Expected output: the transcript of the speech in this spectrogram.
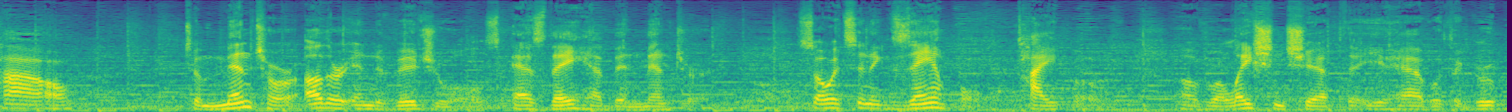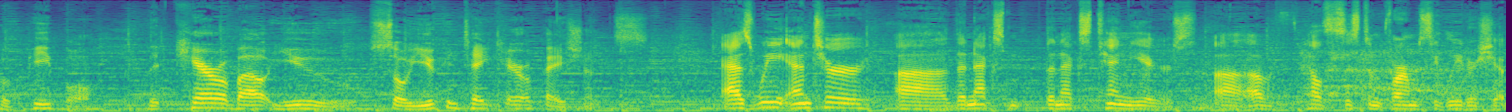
how to mentor other individuals as they have been mentored. So it's an example type of, of relationship that you have with a group of people that care about you so you can take care of patients. As we enter uh, the next the next 10 years uh, of health system pharmacy leadership,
